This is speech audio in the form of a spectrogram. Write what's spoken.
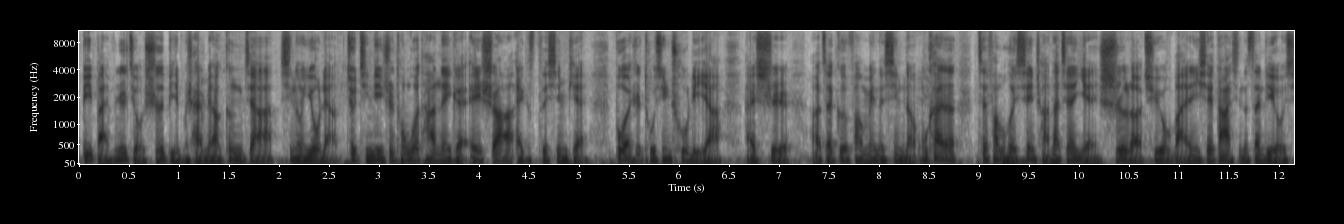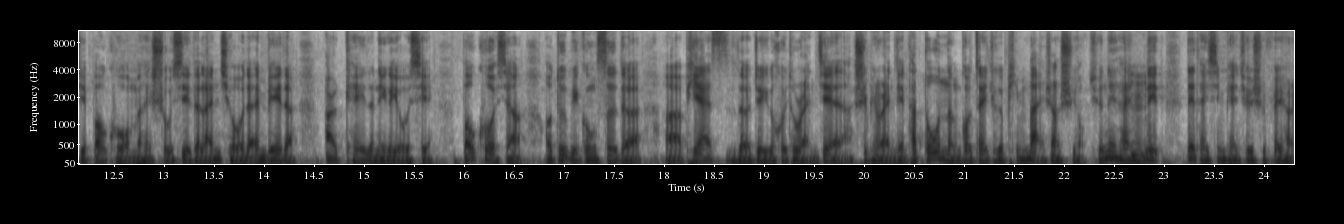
比百分之九十的笔记本产品要更加性能优良，就仅仅是通过它那个 A 十二 X 的芯片，不管是图形处理呀，还是啊在各方面的性能，我看在发布会现场，它竟然演示了去玩一些大型的三 D 游戏，包括我们很熟悉的篮球的 NBA 的二 K 的那个游戏，包括像 Adobe 公司的呃 PS 的这个绘图软件啊、视频软件，它都能够在这个平板上使用。其实那台那那台芯片确实。非常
